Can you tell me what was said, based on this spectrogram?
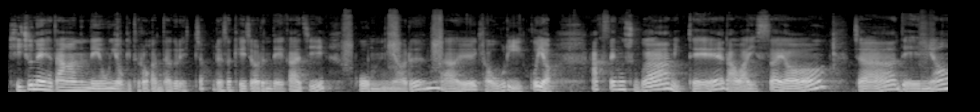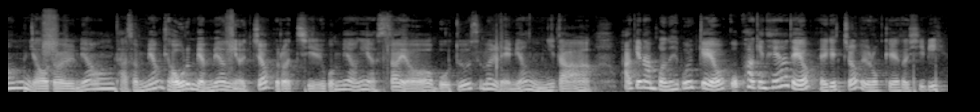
기준에 해당하는 내용이 여기 들어간다 그랬죠? 그래서 계절은 네 가지. 봄, 여름, 가을, 겨울이 있고요. 학생 수가 밑에 나와 있어요. 자, 4명, 8명, 5명, 겨울은 몇 명이었죠? 그렇지, 7명이었어요. 모두 24명입니다. 확인 한번 해볼게요. 꼭 확인해야 돼요. 알겠죠? 이렇게 해서 12.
